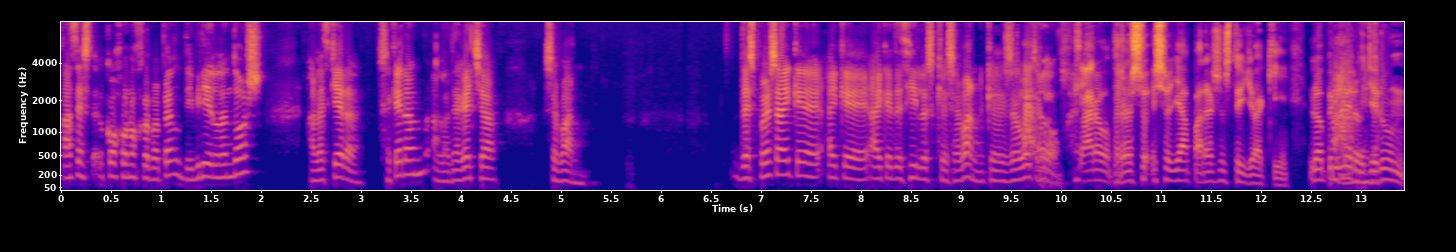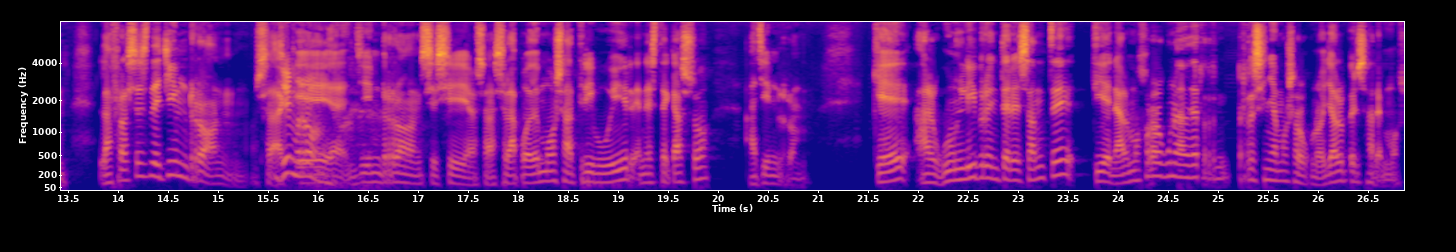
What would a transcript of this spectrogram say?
haces, coge un ojo de papel, divídelo en dos, a la izquierda se quedan, a la derecha se van. Después hay que, hay que, hay que decirles que se van, que es el claro, otro. Claro, pero eso, eso ya, para eso estoy yo aquí. Lo primero, ah, Jerún, la frase es de Jim Ron. O sea, Jim Ron. Jim Ron, sí, sí. O sea, se la podemos atribuir, en este caso, a Jim Ron que algún libro interesante tiene. A lo mejor alguna vez reseñamos alguno, ya lo pensaremos.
